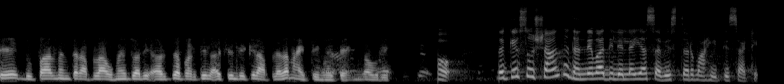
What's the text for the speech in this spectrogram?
ते दुपारनंतर आपला उमेदवारी अर्ज भरतील अशी देखील आपल्याला माहिती मिळते. गौरी. हो. नक्कीच सुशांत धन्यवाद दिलेल्या या सविस्तर माहितीसाठी.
